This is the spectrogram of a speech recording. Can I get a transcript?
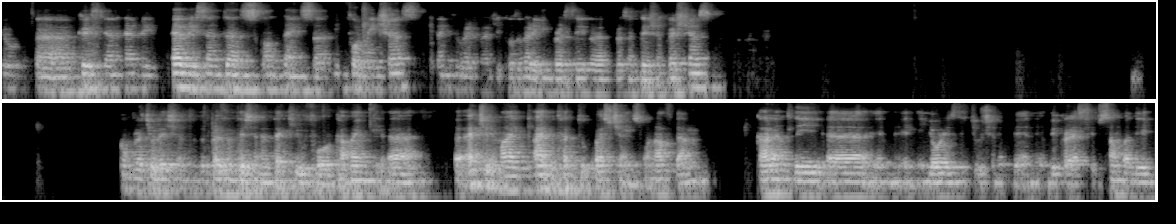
you, Christian. Every every sentence contains informations. Thank you very much. It was a very impressive presentation. Questions? Congratulations on the presentation and thank you for coming. Uh, actually, Mike, I would have two questions. One of them, currently uh, in, in, your institution in, in Bucharest, if somebody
